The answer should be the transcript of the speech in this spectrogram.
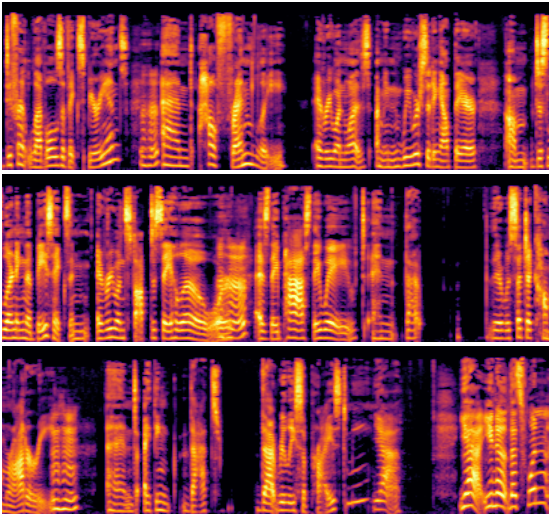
different levels of experience mm-hmm. and how friendly everyone was. I mean, we were sitting out there um, just learning the basics, and everyone stopped to say hello, or mm-hmm. as they passed, they waved, and that there was such a camaraderie. Mm-hmm. And I think that's that really surprised me. Yeah. Yeah, you know, that's one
